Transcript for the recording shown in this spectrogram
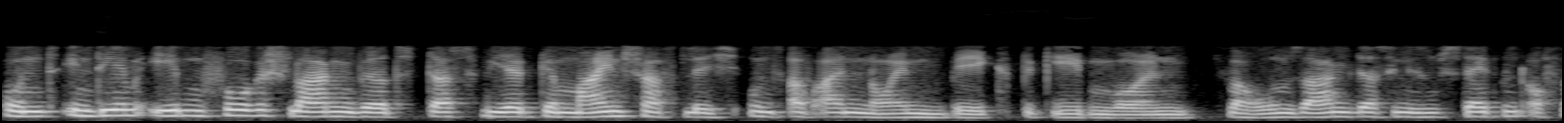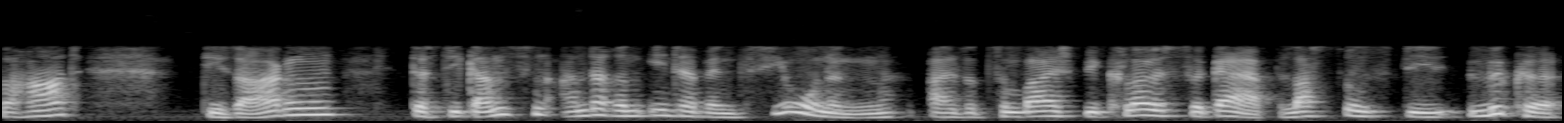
und in dem eben vorgeschlagen wird, dass wir gemeinschaftlich uns auf einen neuen Weg begeben wollen. Warum sagen die das in diesem Statement of the Heart? Die sagen, dass die ganzen anderen Interventionen, also zum Beispiel Close the Gap, lasst uns die Lücke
